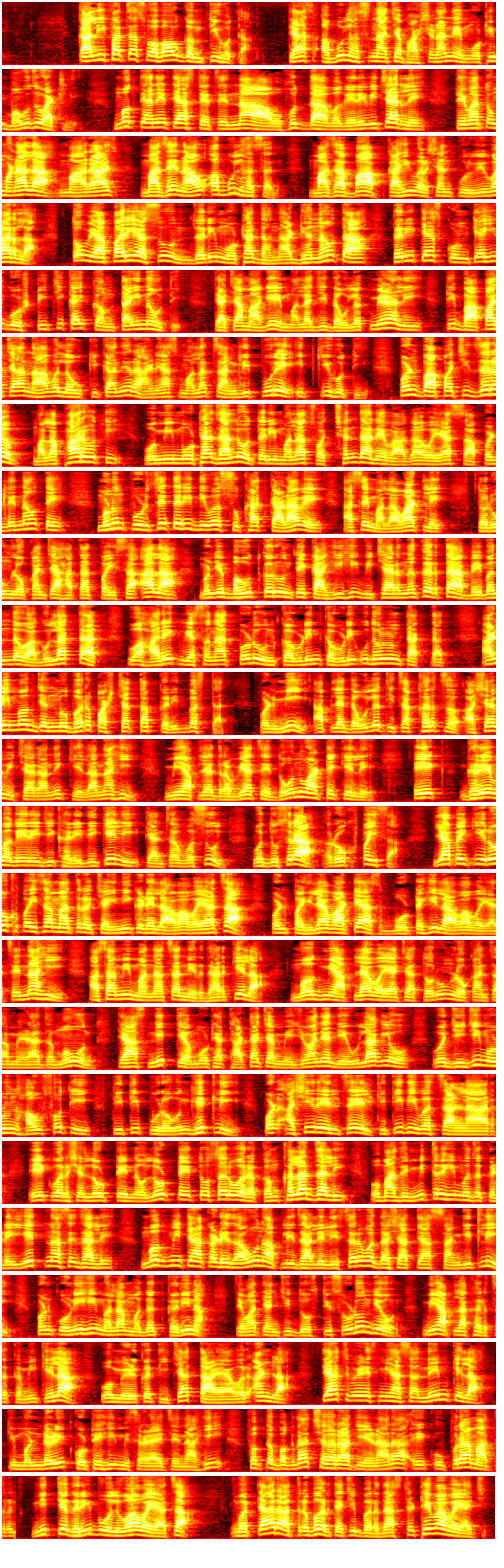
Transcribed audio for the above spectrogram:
कालिफाचा स्वभाव गमती होता. त्यास अबुल हसनाच्या भाषणाने मोठी मौज वाटली. मग त्याने त्यास त्याचे नाव हुद्दा वगैरे विचारले. तेव्हा तो म्हणाला महाराज माझे नाव अबुल हसन. माझा बाप काही वर्षांपूर्वी वारला. तो व्यापारी असून जरी मोठा धनाढ्य नव्हता तरी त्यास कोणत्याही गोष्टीची काही कमताई नव्हती. त्याच्यामागे मला जी दौलत मिळाली ती बापाच्या नावलौकिकाने राहण्यास मला चांगली पुरे इतकी होती. पण बापाची जरब मला फार होती व मी मोठा झालो तरी मला स्वच्छंदाने वागावयास सापडले नव्हते. म्हणून पुढचे तरी दिवस सुखात काढावे असे मला वाटले. तरुण लोकांच्या हातात पैसा आला म्हणजे बहुत करून ते काहीही विचार न करता बेबंद वागू लागतात व हरेक व्यसनात पडून कवडीन कवडी उधळून टाकतात आणि मग जन्मभर पश्चाताप करीत बसतात. पण मी आपल्या दौलतीचा खर्च अशा विचाराने केला नाही. मी आपल्या द्रव्याचे दोन वाटे केले. एक घरे वगैरे जी खरेदी केली त्यांचा वसूल व दुसरा रोख पैसा. यापैकी रोख पैसा मात्र चैनीकडे लावावयाचा पण पहिल्या वाट्यास बोटही लावावयाचे नाही असा मी मनाचा निर्धार केला. मग मी आपल्या वयाच्या तरुण लोकांचा मेळा जमवून त्यास नित्य मोठ्या थाटाच्या मेजवान्या देऊ लागलो व जीजी म्हणून हौस होती ती ती पुरवून घेतली. पण अशी रेलचेल किती दिवस चालणार? एक वर्ष लोटते न लोटते तो सर्व रक्कम खलास झाली व माझे मित्रही मजकडे येत नासे झाले. मग मी त्याकडे जाऊन आपली झालेली सर्व दशा त्यास सांगितली पण कोणीही मला मदत करीना. तेव्हा त्यांची दोस्ती सोडून देऊन मी आपला खर्च कमी केला व मिळकतीच्या ताळ्यावर आणला. त्याच वेळेस मी असा नेम केला की मंडळीत कोठेही मिसळायचे नाही फक्त बगदाद शहरात येणारा एक उपरा मात्र नित्य घरी बोलवावयाचा व त्या रात्रभर त्याची बरदास्त ठेवावयाची.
